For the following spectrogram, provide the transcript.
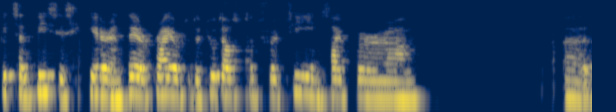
bits and pieces here and there prior to the 2013 cyber um, uh,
